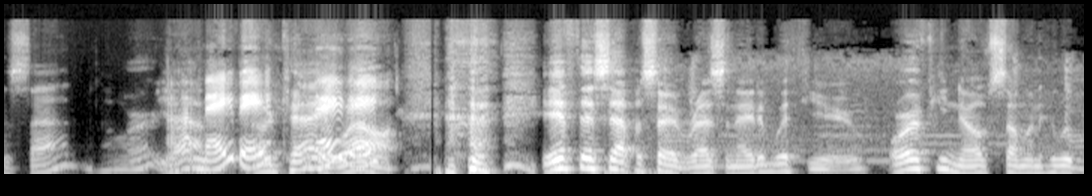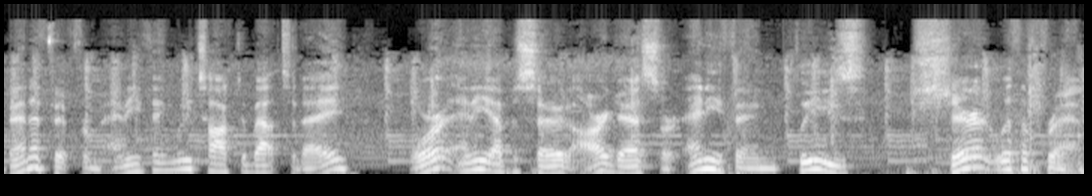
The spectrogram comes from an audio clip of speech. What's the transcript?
Is that a word? Uh, maybe. Okay. Maybe. Well, if this episode resonated with you, or if you know of someone who would benefit from anything we talked about today, or any episode, our guests, or anything, please share it with a friend.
